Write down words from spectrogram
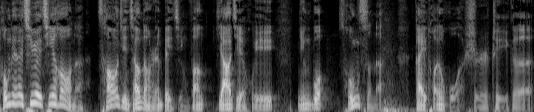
同年的七月七号呢，曹锦强等人被警方押解回宁波，从此呢，该团伙是这个，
